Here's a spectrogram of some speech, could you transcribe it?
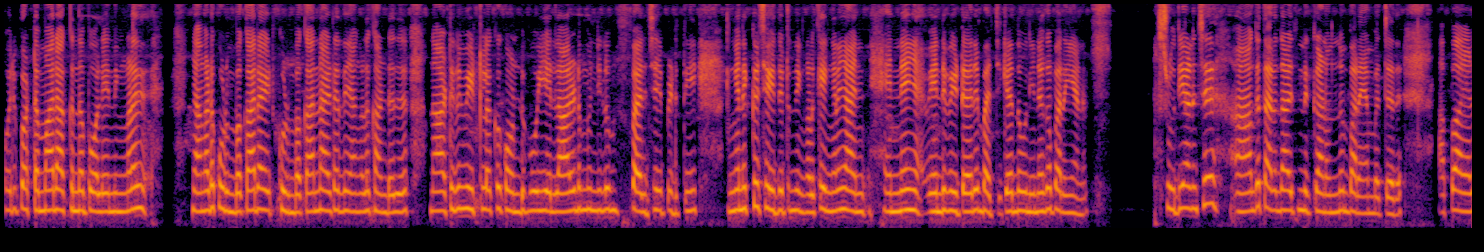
ഒരു പൊട്ടന്മാരാക്കുന്ന പോലെ നിങ്ങളെ ഞങ്ങളുടെ കുടുംബക്കാരായി കുടുംബക്കാരനായിട്ടത് ഞങ്ങൾ കണ്ടത്? നാട്ടിലും വീട്ടിലൊക്കെ കൊണ്ടുപോയി എല്ലാവരുടെ മുന്നിലും പരിചയപ്പെടുത്തി ഇങ്ങനെയൊക്കെ ചെയ്തിട്ട് നിങ്ങൾക്ക് എങ്ങനെ ഞാൻ എന്നെ എന്റെ വീട്ടുകാരെയും പറ്റിക്കാൻ തോന്നി എന്നൊക്കെ പറയാണ്. ശ്രുതിയാണെച്ചാൽ ആകെ തലതാഴ്ത്തി നിൽക്കുകയാണ് ഒന്നും പറയാൻ പറ്റാതെ. അപ്പോൾ അയാൾ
